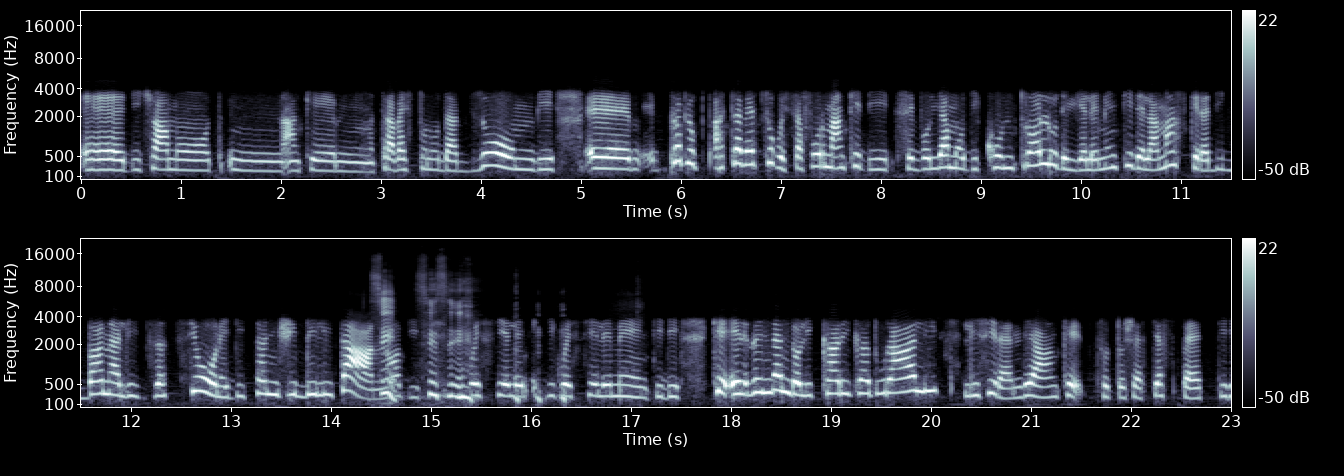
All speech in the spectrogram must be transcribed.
eh, diciamo mh, anche mh, travestono da zombie, eh, proprio attraverso questa forma anche di, se vogliamo, di controllo degli elementi della maschera, di banalizzazione, di tangibilità sì, no? di, sì, sì. Questi ele- di, questi elementi, di, che rendendoli caricaturali li si rende anche sotto certi aspetti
